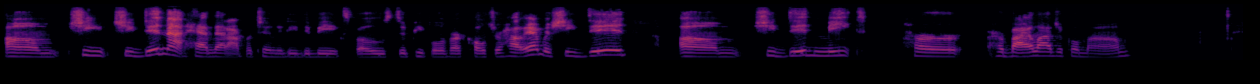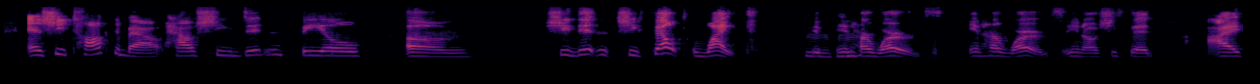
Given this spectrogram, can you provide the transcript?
um, she she did not have that opportunity to be exposed to people of her culture. However, she did um, she did meet her her biological mom, and she talked about how she didn't feel um, she didn't she felt white mm-hmm. in, in her words in her words. You know, she said, I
